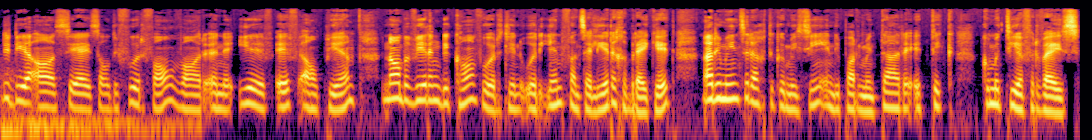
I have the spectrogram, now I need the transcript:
Die DA sê hy sal die voorval waarin 'n EFF LP na bewering die K-woord teenoor een van sy lede gebruik het, na die Menseregte Kommissie en die Parlementêre Etiek Komitee verwys.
